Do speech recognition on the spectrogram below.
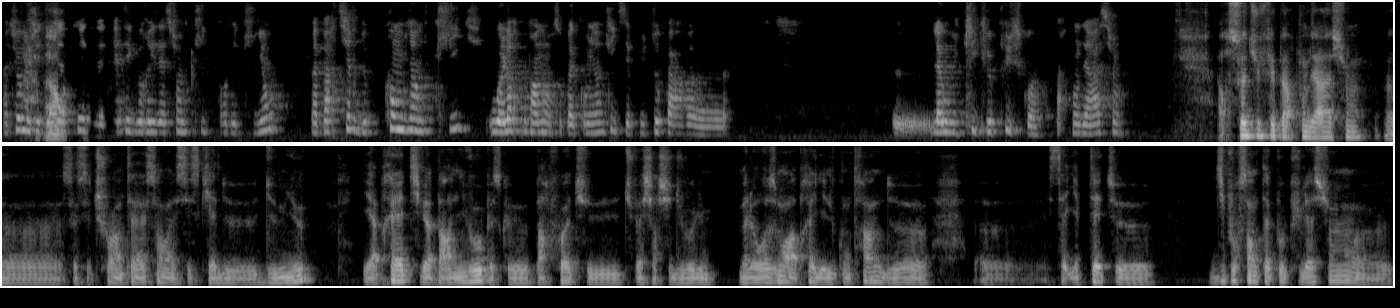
Ah, Tu vois, moi j'ai déjà fait de la catégorisation de clics pour des clients à partir de combien de clics Ou alors, enfin non, c'est pas combien de clics, c'est plutôt par euh, euh, là où il clique le plus, quoi, par pondération. Alors, soit tu fais par pondération, euh, ça c'est toujours intéressant et c'est ce qu'il y a de, mieux. Et après, tu vas par niveau parce que parfois tu, vas chercher du volume. Malheureusement, après, il y a une contrainte de. ça, il y a peut-être 10% de ta population,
